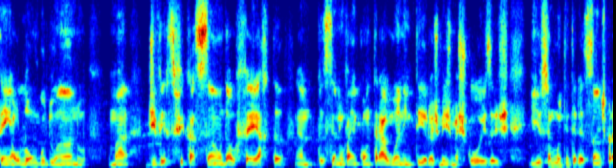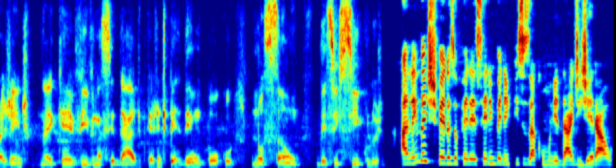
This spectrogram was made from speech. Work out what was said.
tem ao longo do ano uma diversificação da oferta, né? você não vai encontrar o ano inteiro as mesmas coisas, e isso é muito interessante para a gente né, que vive na cidade, porque a gente perdeu um pouco noção desses ciclos. Além das feiras oferecerem benefícios à comunidade em geral,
